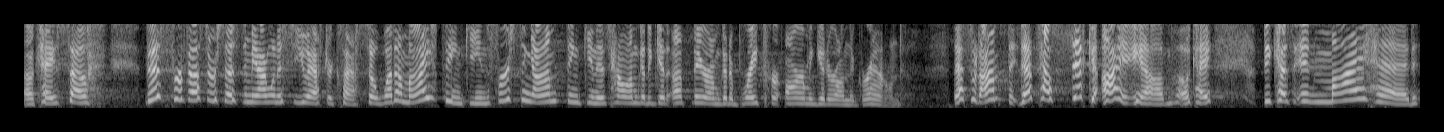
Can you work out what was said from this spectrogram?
Okay, so this professor says to me, I want to see you after class. So, what am I thinking? The first thing I'm thinking is how I'm going to get up there, I'm going to break her arm and get her on the ground. That's what I'm th- that's how sick I am, okay? Because in my head,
